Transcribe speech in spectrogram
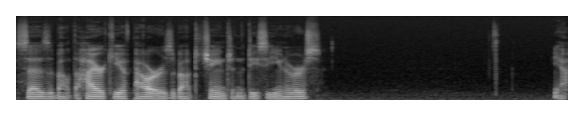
says about the hierarchy of power is about to change in the DC universe. Yeah.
